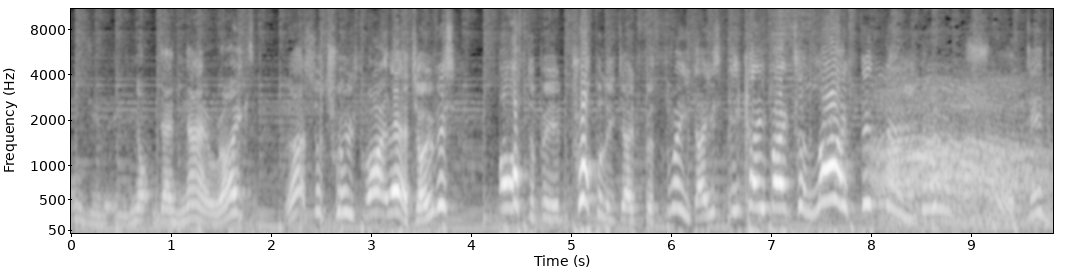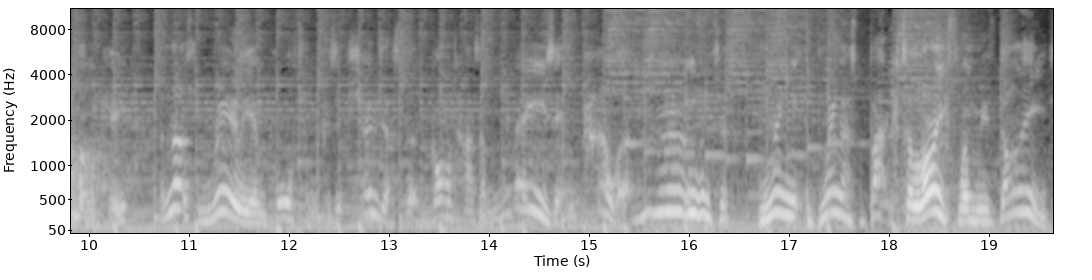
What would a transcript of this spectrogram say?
told you that he's not dead now, right? That's the truth right there, Jovis. After being properly dead for three days, he came back to life, didn't he? sure did, Monkey. And that's really important it shows us that God has amazing power, mm. even to bring, bring us back to life when we've died.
